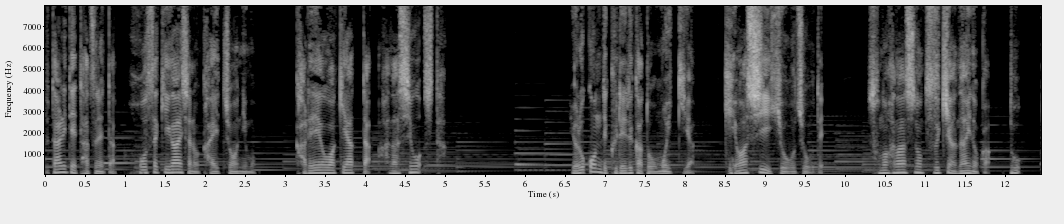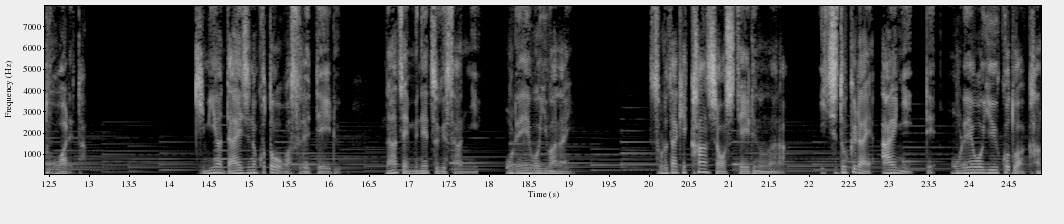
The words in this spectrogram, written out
二人で訪ねた宝石会社の会長にもカレーを分け合った話をした。喜んでくれるかと思いきや、険しい表情で、その話の続きはないのかと問われた。君は大事なことを忘れている。なぜ宗次さんにお礼を言わない？それだけ感謝をしているのなら、一度くらい会いに行ってお礼を言うことは考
